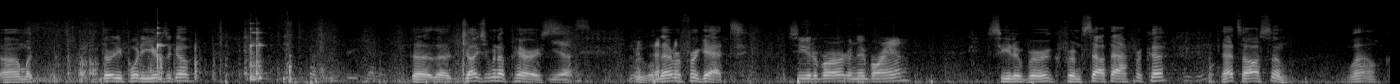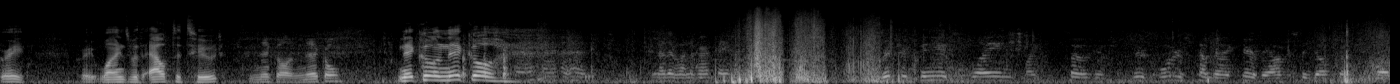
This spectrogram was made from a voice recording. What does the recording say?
um, what, 30, 40 years ago? The, the Judgment of Paris. Yes. We will never forget. Cederberg, a new brand. Cederberg from South Africa. That's awesome. Wow, great. Great wines with altitude. Nickel and nickel. Nickel, and nickel. Another one of our favorites. Richard, can you explain, like, so if there's orders come back here, they obviously don't go through that,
